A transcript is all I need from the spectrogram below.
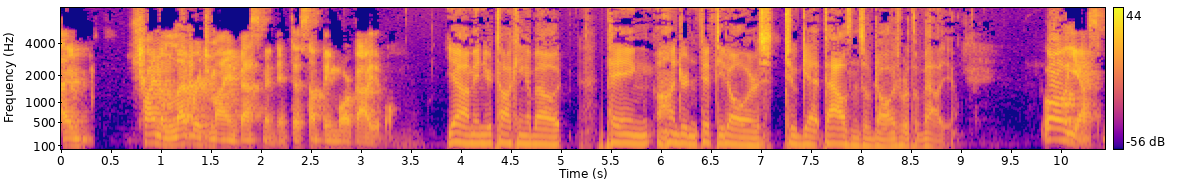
I'm trying to leverage my investment into something more valuable. Yeah, I mean, you're talking about paying $150 to get thousands of dollars worth of value. Well, yes,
